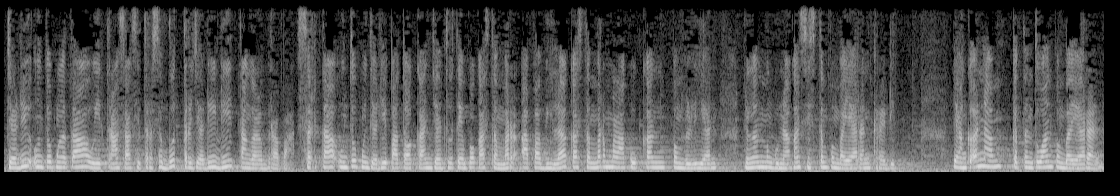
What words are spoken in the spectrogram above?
Jadi untuk mengetahui transaksi tersebut terjadi di tanggal berapa. Serta untuk menjadi patokan jatuh tempo customer apabila customer melakukan pembelian dengan menggunakan sistem pembayaran kredit. Yang keenam, ketentuan pembayaran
